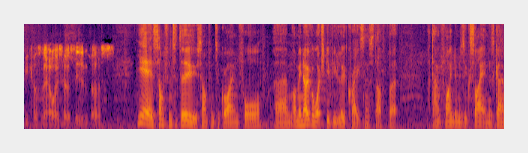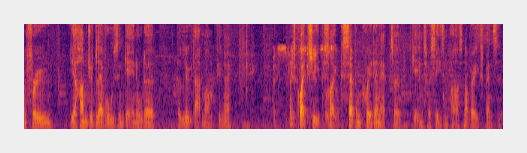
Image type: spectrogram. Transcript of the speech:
Because they always have a season pass. Yeah, something to do, something to grind for. Um, I mean, Overwatch give you loot crates and stuff, but I don't find them as exciting as going through your hundred levels and getting all the, the loot that month. You know, I see. it's quite cheap. It's like seven quid, isn't it, to get into a season pass? Not very expensive.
